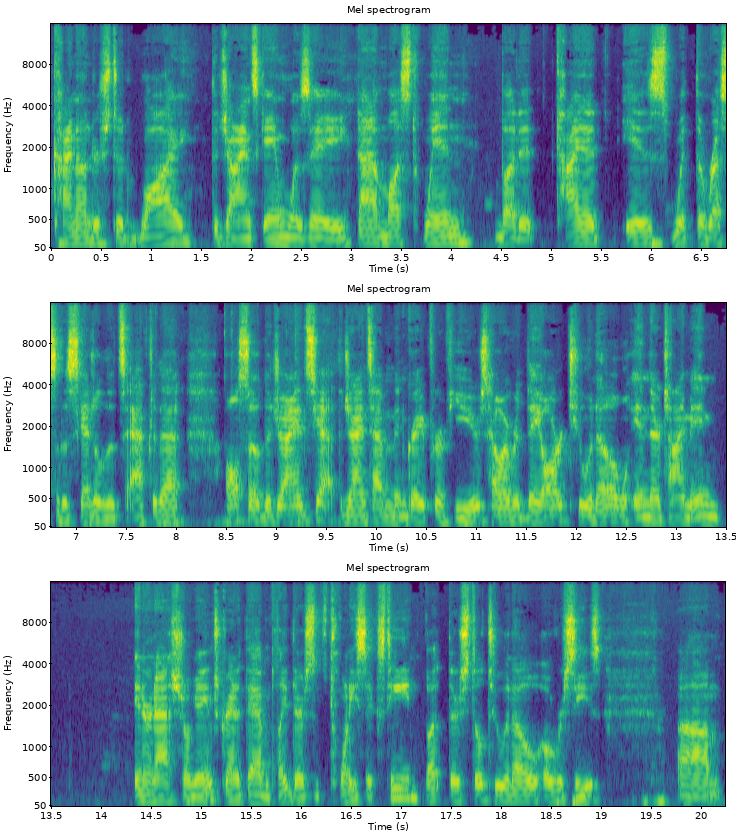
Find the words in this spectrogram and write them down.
kind of understood why the Giants game was a not a must win, but it kind of is with the rest of the schedule that's after that. Also, the Giants, yeah, the Giants haven't been great for a few years. However, they are 2 and 0 in their time in international games. Granted, they haven't played there since 2016, but they're still 2 and 0 overseas. Um,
